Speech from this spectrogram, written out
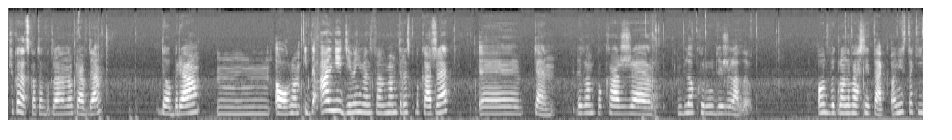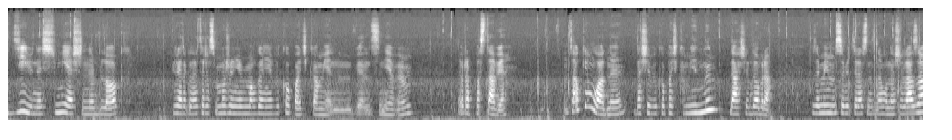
Przekozacko to wygląda, naprawdę. Dobra. Mm, o, mam idealnie 9, więc wam, wam teraz pokażę e, ten. Teraz wam pokażę blok rudy żelaza. On wygląda właśnie tak. On jest taki dziwny, śmieszny blok. Ja tego teraz może nie mogę nie wykopać kamiennym, więc nie wiem. Dobra, postawię. Całkiem ładny. Da się wykopać kamiennym? Da się, dobra. Zamienimy sobie teraz na- znowu na żelazo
